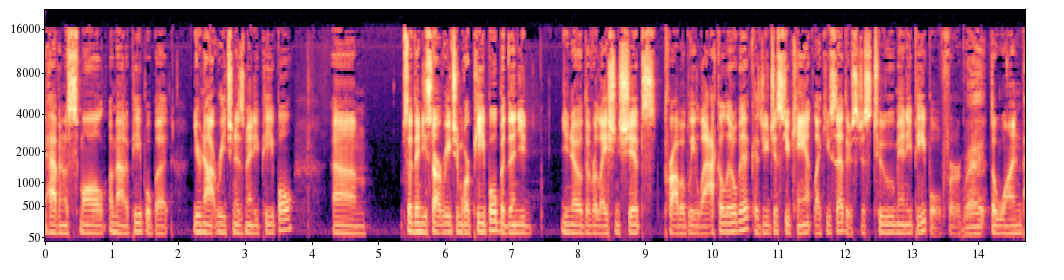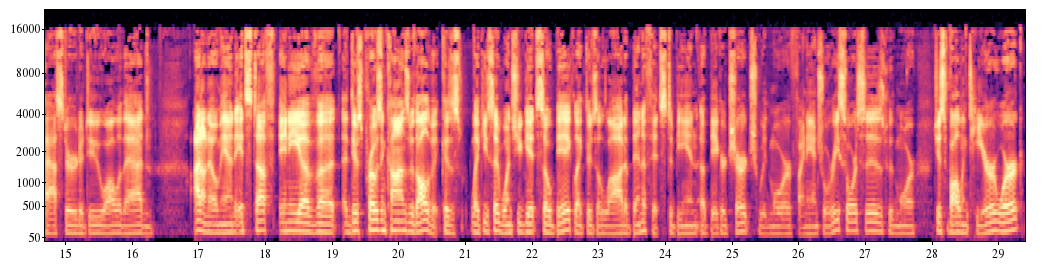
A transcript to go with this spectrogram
having a small amount of people but you're not reaching as many people. Um, so then you start reaching more people but then you you know the relationships probably lack a little bit because you just you can't like you said there's just too many people for Right. the one pastor to do all of that. And I don't know, man. It's tough. Any of uh, there's pros and cons with all of it because, like you said, once you get so big, like there's a lot of benefits to being a bigger church with more financial resources, with more just volunteer work.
